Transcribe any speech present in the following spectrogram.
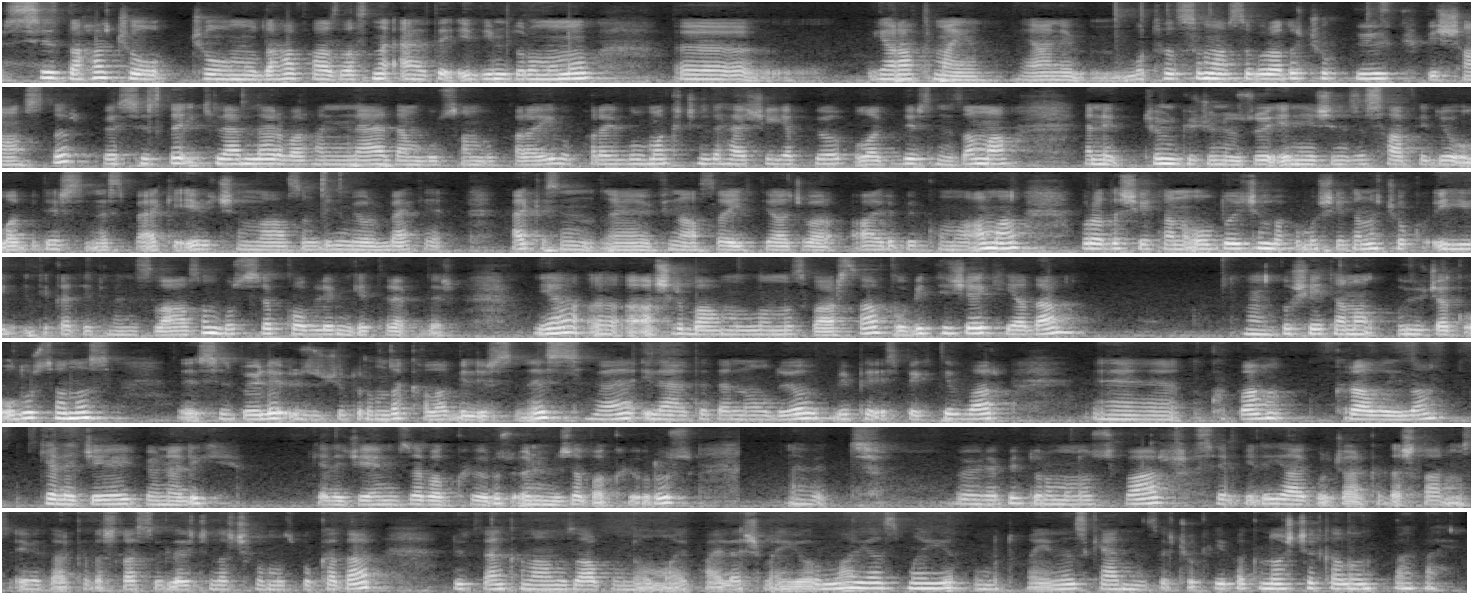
siz daha ço çoğunu, daha fazlasını elde edeyim durumunu e, yaratmayın. Yani bu tılsıması burada çok büyük bir şanstır ve sizde ikilemler var. Hani nereden bulsam bu parayı? Bu parayı bulmak için de her şeyi yapıyor olabilirsiniz ama yani tüm gücünüzü, enerjinizi sarf ediyor olabilirsiniz. Belki ev için lazım, bilmiyorum. Belki herkesin e, finansal ihtiyacı var ayrı bir konu ama burada şeytan olduğu için bakın bu şeytana çok iyi dikkat etmeniz lazım. Bu size problem getirebilir. Ya e, aşırı bağımlılığınız varsa bu bitecek ya da bu şeytana uyacak olursanız e, siz böyle üzücü durumda kalabilirsiniz ve ileride de ne oluyor? Bir perspektif var. E, kupa kralıyla geleceğe yönelik geleceğimize bakıyoruz önümüze bakıyoruz. Evet böyle bir durumunuz var. Sevgili yay burcu arkadaşlarımız evet arkadaşlar sizler için açılımımız bu kadar. Lütfen kanalımıza abone olmayı paylaşmayı yorumlar yazmayı unutmayınız. Kendinize çok iyi bakın hoşçakalın bay bay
